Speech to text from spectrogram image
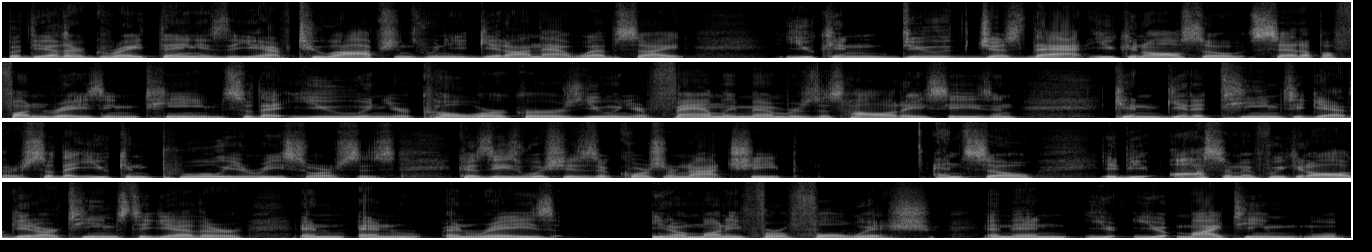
But the other great thing is that you have two options when you get on that website. You can do just that. You can also set up a fundraising team so that you and your coworkers, you and your family members this holiday season can get a team together so that you can pool your resources. Because these wishes, of course, are not cheap. And so it'd be awesome if we could all get our teams together and and and raise you know money for a full wish. And then you, you, my team will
